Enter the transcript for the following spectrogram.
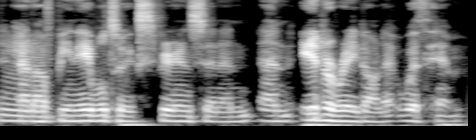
mm. and I've been able to experience it and, and iterate on it with him.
